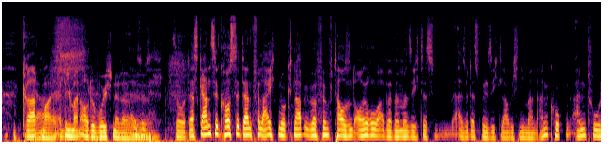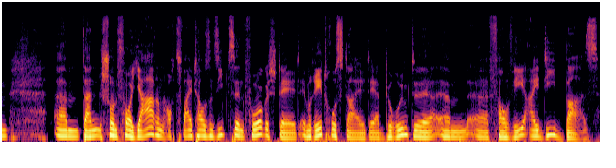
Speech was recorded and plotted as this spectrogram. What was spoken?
Gerade ja. mal. Endlich mal ein Auto, wo ich schneller also, So, das Ganze kostet dann vielleicht nur knapp über 5000 Euro, aber wenn man sich das, also das will sich, glaube ich, niemand angucken, antun, ähm, dann schon vor Jahren, auch 2017 vorgestellt, im Retro-Style, der berühmte ähm, äh, VW ID-Buzz.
